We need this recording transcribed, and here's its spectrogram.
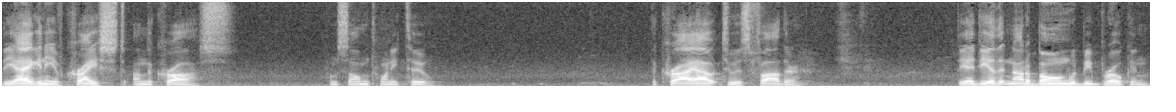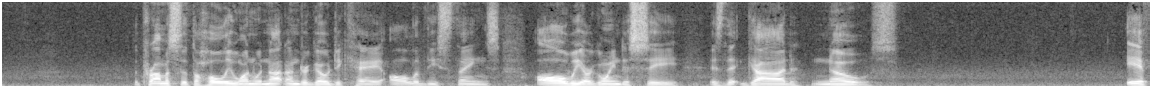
The agony of Christ on the cross from Psalm 22. The cry out to his Father. The idea that not a bone would be broken. The promise that the Holy One would not undergo decay. All of these things, all we are going to see is that God knows. If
